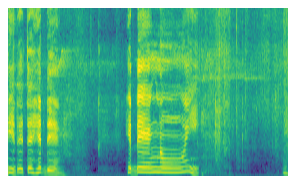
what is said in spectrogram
นี่ได้แต่เห็ดแดง เห็ดแดงน้อย นี่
